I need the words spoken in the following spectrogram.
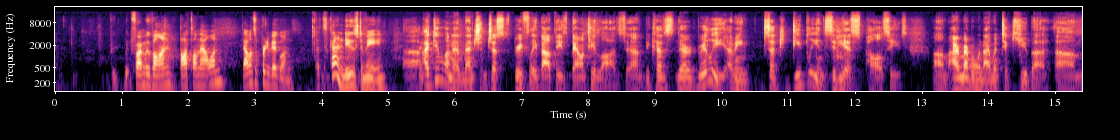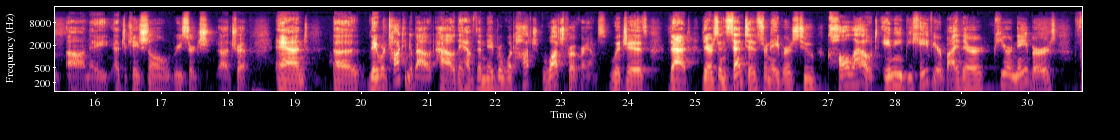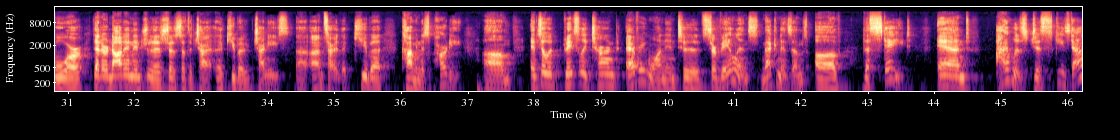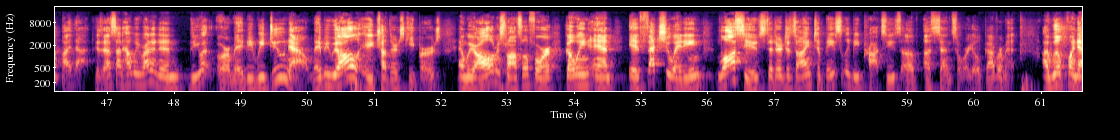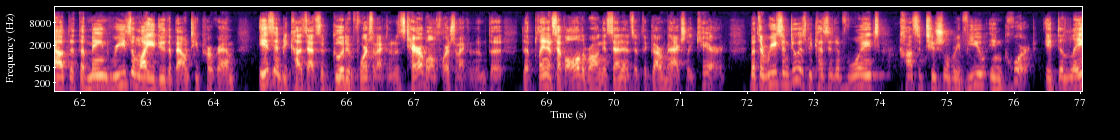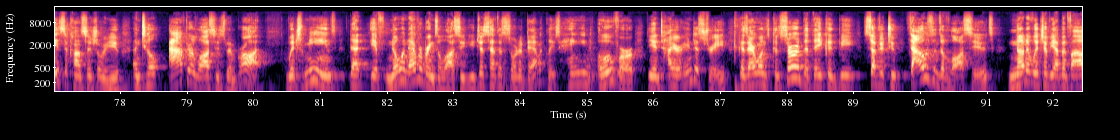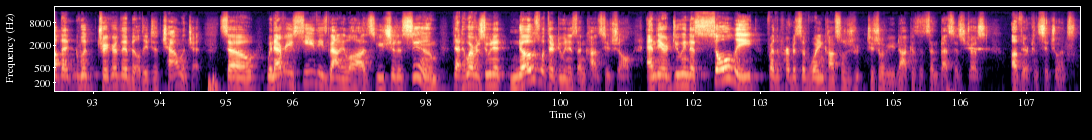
before I move on, thoughts on that one? That one's a pretty big one. That's kind of news to me. Uh, I do want to mention just briefly about these bounty laws um, because they're really, I mean, such deeply insidious policies. Um, I remember when I went to Cuba um, on a educational research uh, trip, and uh, they were talking about how they have the neighborhood watch, watch programs, which is that there's incentives for neighbors to call out any behavior by their peer neighbors for that are not in interest of the Chi- uh, Cuba Chinese, uh, I'm sorry, the Cuba Communist Party. Um, and so it basically turned everyone into surveillance mechanisms of the state. And I was just skeezed out by that because that's not how we run it in the US. Or maybe we do now. Maybe we all each other's keepers and we are all responsible for going and effectuating lawsuits that are designed to basically be proxies of a censorial government. I will point out that the main reason why you do the bounty program isn't because that's a good enforcement mechanism. It's a terrible enforcement mechanism. The, the plaintiffs have all the wrong incentives if the government actually cared. But the reason do is because it avoids constitutional review in court. It delays the constitutional review until after a lawsuit's been brought, which means that if no one ever brings a lawsuit, you just have this sort of Damocles hanging over the entire industry because everyone's concerned that they could be subject to thousands of lawsuits none of which have yet been filed that would trigger the ability to challenge it. So whenever you see these bounty laws, you should assume that whoever's doing it knows what they're doing is unconstitutional, and they're doing this solely for the purpose of avoiding constitutional review, not because it's in the best interest of their constituents.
